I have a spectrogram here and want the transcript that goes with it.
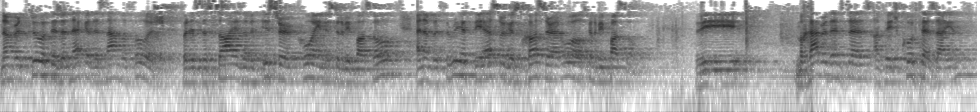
Number two, if there's a nekev that's not mefulish, but it's the size of an iser coin, it's going to be pasul. And number three, if the esrog is chaser at all, it's going to be pasul. The Mechaber then says on page Kuf Tezayin,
